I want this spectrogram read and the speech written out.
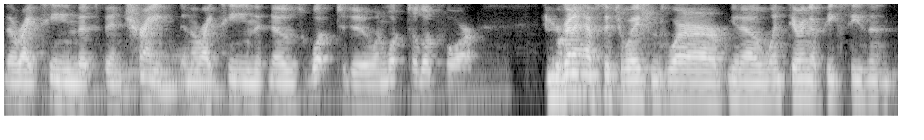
the right team that's been trained and the right team that knows what to do and what to look for. And we're going to have situations where you know when during a peak season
